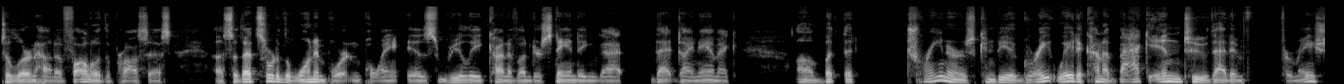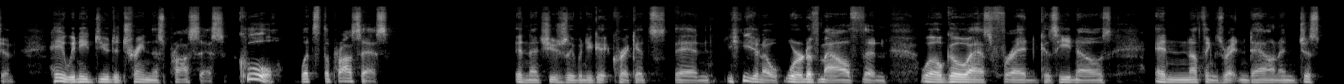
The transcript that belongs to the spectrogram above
to learn how to follow the process. Uh, so that's sort of the one important point is really kind of understanding that that dynamic. Uh, but the trainers can be a great way to kind of back into that information. Hey we need you to train this process. Cool. What's the process? And that's usually when you get crickets and, you know, word of mouth and, well, go ask Fred because he knows, and nothing's written down. And just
